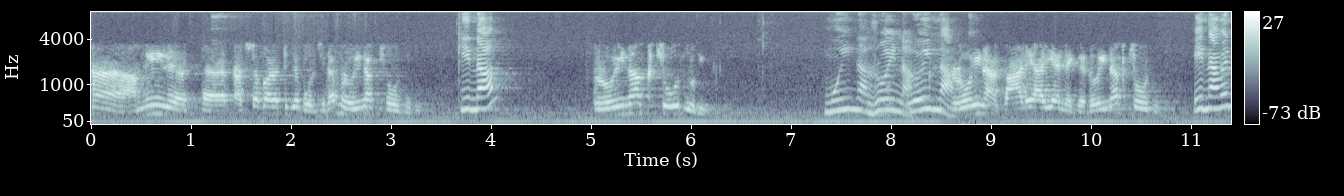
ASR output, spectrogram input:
হ্যাঁ আমি কাছাপাড়া থেকে বলছিলাম রইনাক চৌধুরী। কি নাম? রইনাক চৌধুরী। মইনা রইনা। রইনা Rainak R A I N Rainak Chowdhury. এই নামের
